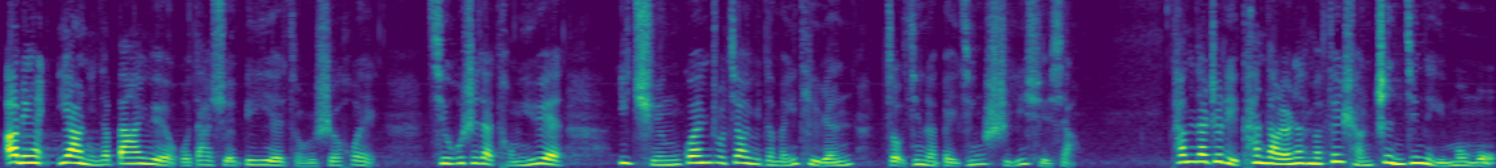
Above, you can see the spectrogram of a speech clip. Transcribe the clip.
二零一二年的八月，我大学毕业走入社会，几乎是在同一月，一群关注教育的媒体人走进了北京十一学校。他们在这里看到了让他们非常震惊的一幕幕：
